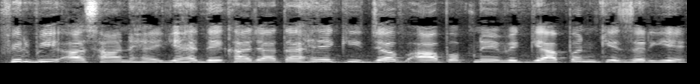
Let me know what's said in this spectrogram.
फिर भी आसान है। यह देखा जाता है कि जब आप अपने विज्ञापन के ज़रिए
